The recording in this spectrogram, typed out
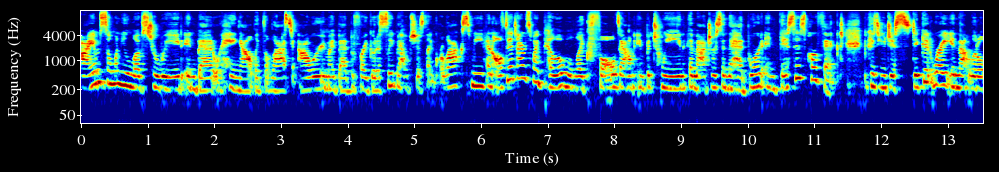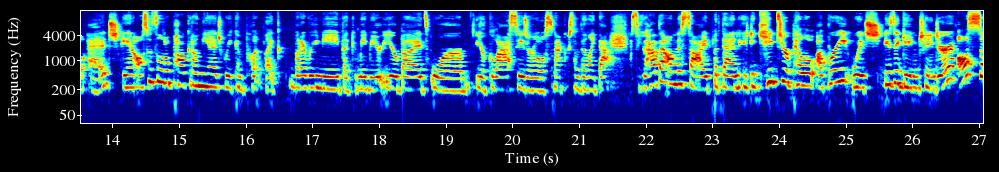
I am someone who loves to read in bed or hang out like the last hour in my bed before I go to sleep. It helps just like relax me. And oftentimes my pillow will like fall down in between the mattress and the headboard. And this is perfect because you just stick it right in that little edge. And also it's a little pocket on the edge where you can put like whatever you need, like maybe your earbuds or your glasses or a little snack or something like that. So you have that on the side, but then it, it keeps your pillow upright, which is a game changer. Also,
